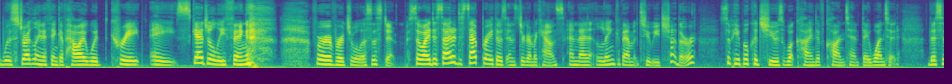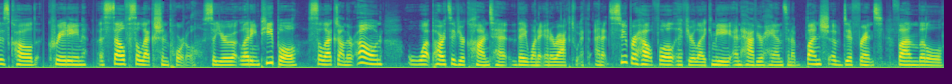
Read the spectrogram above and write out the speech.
was struggling to think of how I would create a scheduley thing for a virtual assistant. So I decided to separate those Instagram accounts and then link them to each other so people could choose what kind of content they wanted. This is called creating a self selection portal. So you're letting people select on their own what parts of your content they want to interact with. And it's super helpful if you're like me and have your hands in a bunch of different fun little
